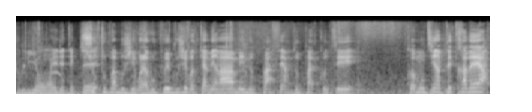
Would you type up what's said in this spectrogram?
sous le lion, on est détecté. Surtout pas bouger, voilà, vous pouvez bouger votre caméra, mais ne pas faire de pas de côté. Comme on dit, un pet de travers.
